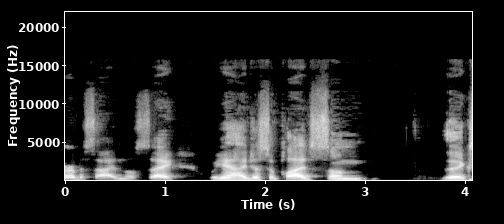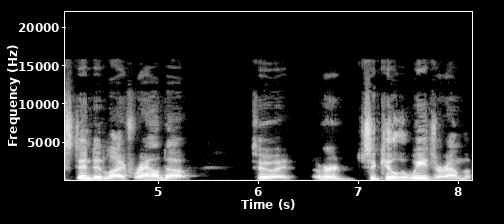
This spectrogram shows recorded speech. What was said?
herbicide? And they'll say, well, yeah, I just applied some the extended life Roundup to it or to kill the weeds around the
